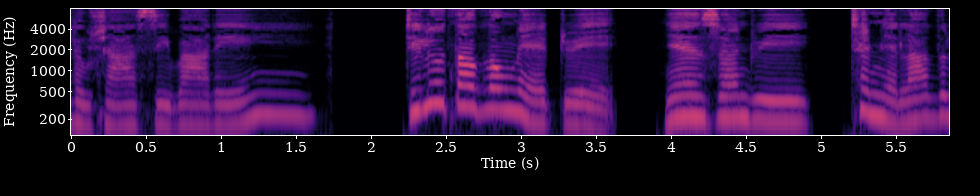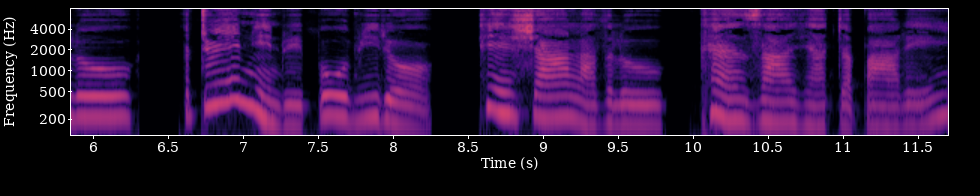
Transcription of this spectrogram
လှုပ်ရှားစေပါတယ်။ဒီလိုတောက်သုံးတဲ့အတွက်ဉာဏ်စွမ်းတွေထက်မြက်လာသလိုအတွေးအမြင်တွေပိုပြီးတော့ထင်ရှားလာသလိုခံစားရတတ်ပါတယ်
